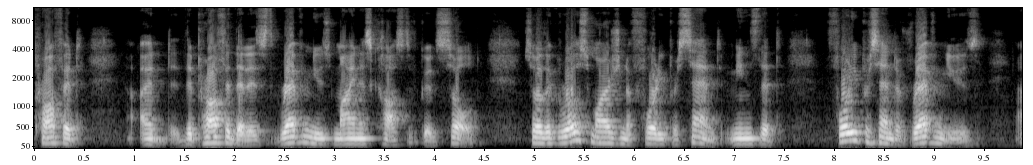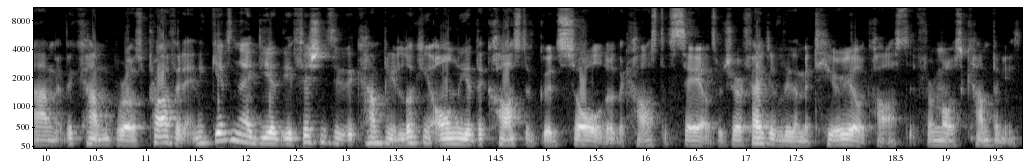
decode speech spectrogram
profit, uh, the profit that is revenues minus cost of goods sold. So the gross margin of 40% means that 40% of revenues um, become gross profit. And it gives an idea of the efficiency of the company looking only at the cost of goods sold or the cost of sales, which are effectively the material costs for most companies.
